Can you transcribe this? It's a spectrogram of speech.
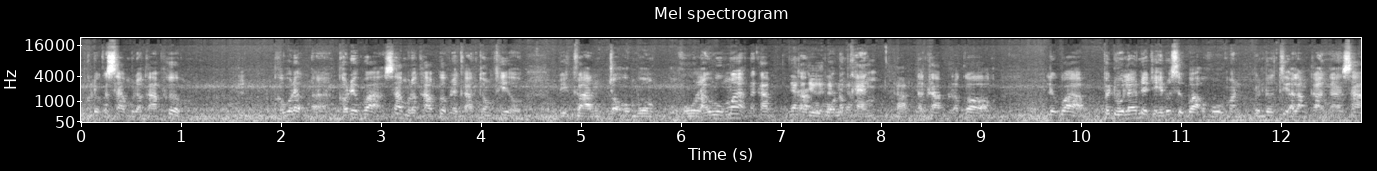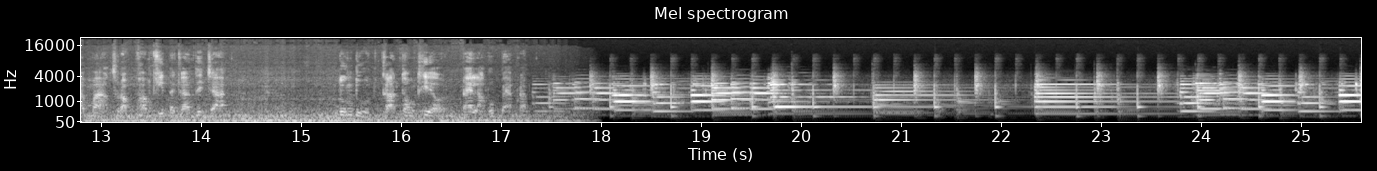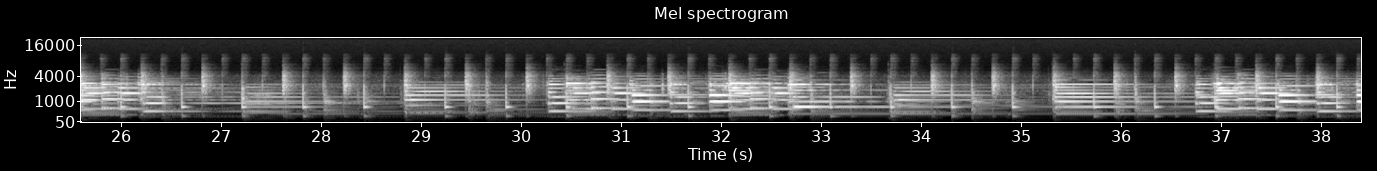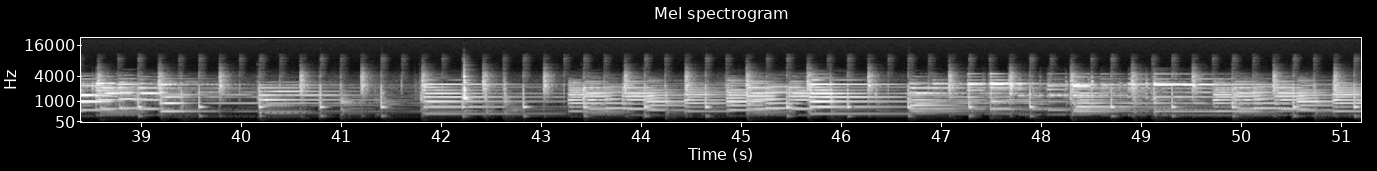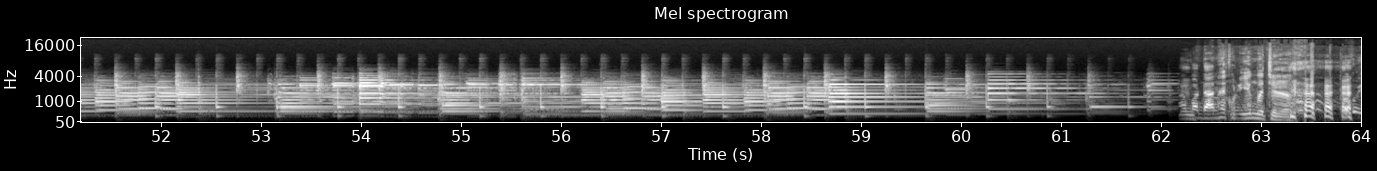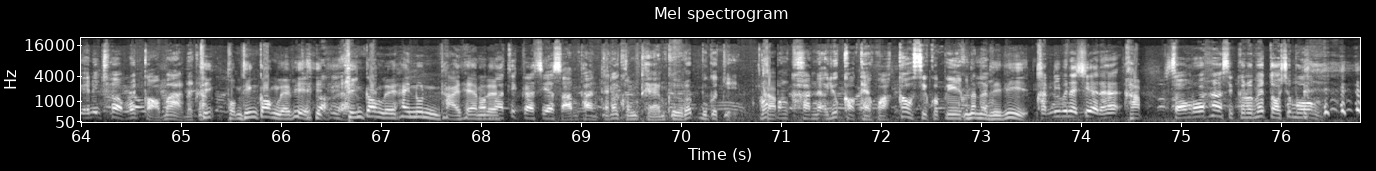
เขาเรียกว่าสร้างมูลค่าเพิ่มเขาเรียกเอ่อเขาเรียกว่าสร้างมูลค่าเพิ่มในการท่องเที่ยว มีการเจาะอุโมงค์โอ้โหหลายวงมากนะครับยั่งยืนอุโมงค์น้ำแข็งครับ นะครับ แล้วก็เรียกว่าไปดูแล้วเนี่ยจะเห็นรู้สึกว่าโอ้โหมันเป็นเรื่องที่อลังการงานสร้างมากสำหรับความคิดในการที่จะดึงดูดการท่องเที่ยวในหลากรูปแบบครับ บันดาลให้คุณเอี้ยงมาเจอเพราะคุณเอี้ยงนี่ชอบรถเก่ามากนะครับ ทิ้งผมทิ้งกล้องเลยพี่ ทิ้งกล้องเลยให้นุ่นถ่ายแทนเราเลย มาที่กราเซีย3,000แต่ได้ของแถมคือรถบุกติรถครับบางคันเนี่ยอายุเก่าแก่กว่า 90 กว่าปีนั่นน่ะดิพี่ คันนี้ไม่น่าเชื่อนะฮะครับ250 กิโลเมตรต่อชั่วโมง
